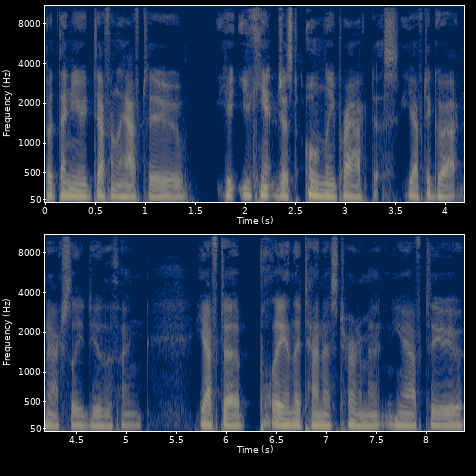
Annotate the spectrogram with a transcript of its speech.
but then you definitely have to you, you can't just only practice. You have to go out and actually do the thing. You have to play in the tennis tournament. You have to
